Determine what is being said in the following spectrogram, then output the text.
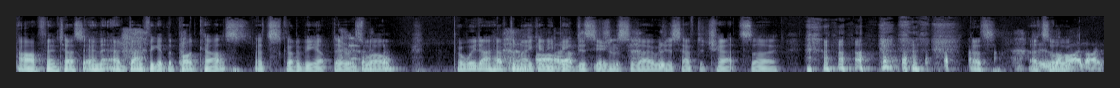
Oh, fantastic. And uh, don't forget the podcast. That's got to be up there as well. But we don't have to make any oh, big decisions today. We just have to chat. So that's that's all. The highlight.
